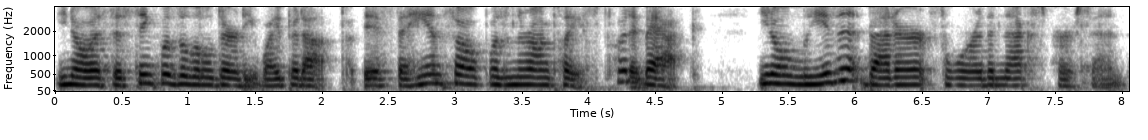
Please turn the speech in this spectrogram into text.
You know, if the sink was a little dirty, wipe it up. If the hand soap was in the wrong place, put it back. You know, leave it better for the next person.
